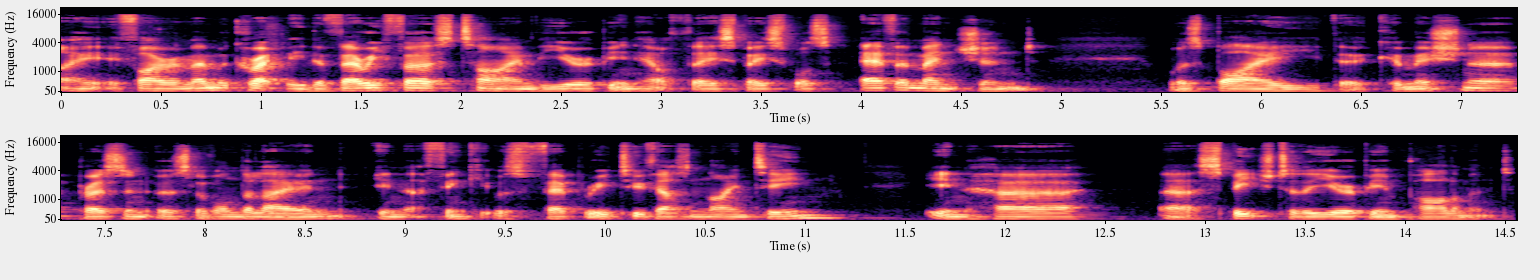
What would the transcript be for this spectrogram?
I, if I remember correctly, the very first time the European Health Data Space was ever mentioned was by the Commissioner, President Ursula von der Leyen, in I think it was February 2019, in her uh, speech to the European Parliament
